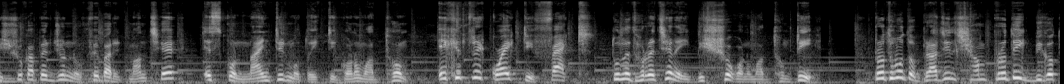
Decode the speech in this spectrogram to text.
বিশ্বকাপের জন্য ফেভারিট মানছে এসকো নাইনটির মতো একটি গণমাধ্যম? এক্ষেত্রে কয়েকটি ফ্যাক্ট তুলে ধরেছেন এই বিশ্ব গণমাধ্যমটি। প্রথমত, ব্রাজিল সাম্প্রতিক বিগত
